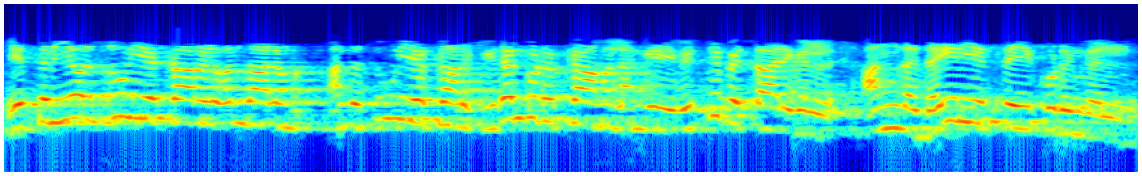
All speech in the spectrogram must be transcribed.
எத்தனையோ சூனியக்காரர்கள் வந்தாலும் அந்த சூனியக்காருக்கு இடம் கொடுக்காமல் அங்கே வெற்றி பெற்றார்கள். அந்த தைரியத்தை கொடுங்கள்.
